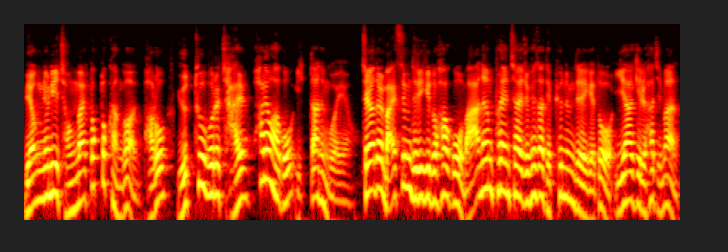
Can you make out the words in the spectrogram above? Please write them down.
명륜이 정말 똑똑한 건 바로 유튜브 유튜브를 잘 활용하고 있다는 거예요. 제가 늘 말씀드리기도 하고 많은 프랜차이즈 회사 대표님들에게도 이야기를 하지만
